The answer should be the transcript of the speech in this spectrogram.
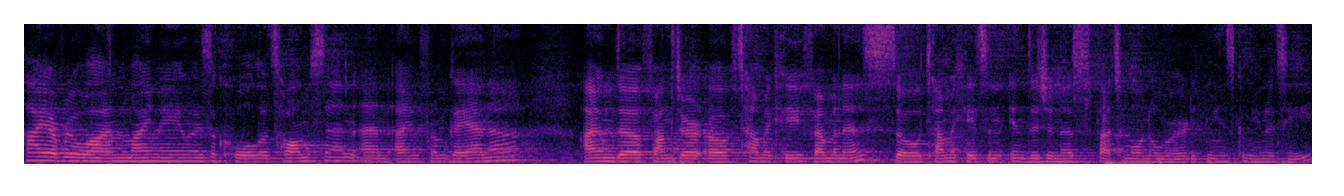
Hi everyone, my name is Akola Thompson and I'm from Guyana. I'm the founder of Tamake Feminist. So Tamake is an indigenous Patamona word, it means community.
